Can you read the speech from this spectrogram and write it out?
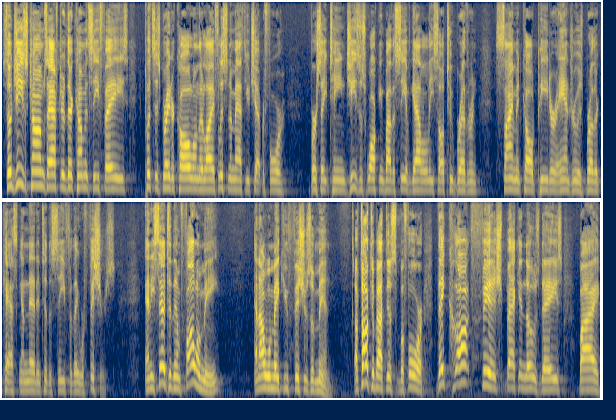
So Jesus comes after their come and see phase, puts his greater call on their life. Listen to Matthew chapter 4, verse 18. Jesus walking by the Sea of Galilee saw two brethren, Simon called Peter, Andrew his brother, casting a net into the sea, for they were fishers. And he said to them, Follow me, and I will make you fishers of men. I've talked about this before. They caught fish back in those days by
